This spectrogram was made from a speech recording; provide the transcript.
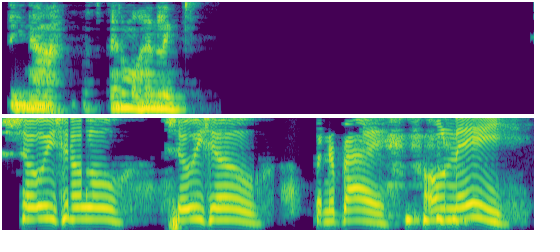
Tina, helemaal handling. Sowieso, sowieso. Ik ben erbij. Oh nee.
